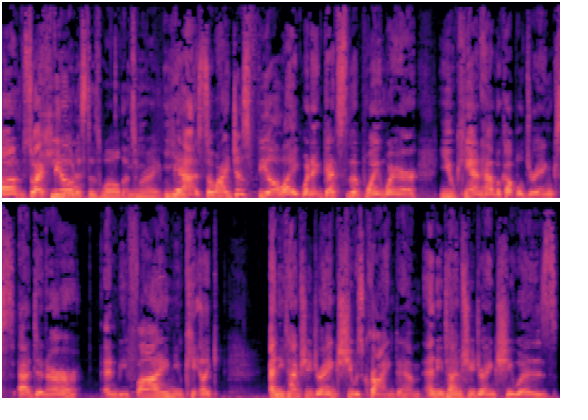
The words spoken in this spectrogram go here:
Um, so I He feel noticed as well. That's right. yeah, so I just feel like when it gets to the point where you can't have a couple drinks at dinner and be fine, you can't like anytime she drank, she was crying to him. Anytime she drank, she was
